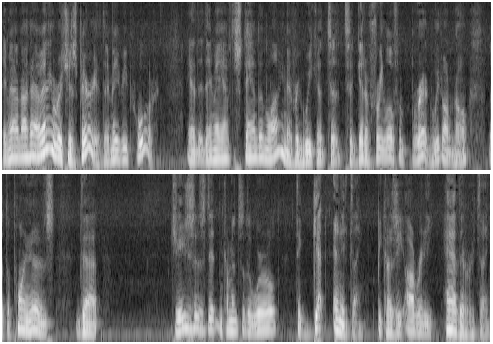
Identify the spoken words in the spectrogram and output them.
They may not have any riches, period. They may be poor. And they may have to stand in line every weekend to, to get a free loaf of bread. We don't know. But the point is that Jesus didn't come into the world to get anything because he already had everything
